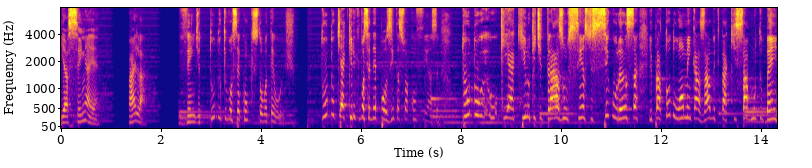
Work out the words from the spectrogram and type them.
E a senha é: vai lá, vende tudo que você conquistou até hoje tudo que é aquilo que você deposita sua confiança, tudo o que é aquilo que te traz um senso de segurança, e para todo homem casado que está aqui sabe muito bem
